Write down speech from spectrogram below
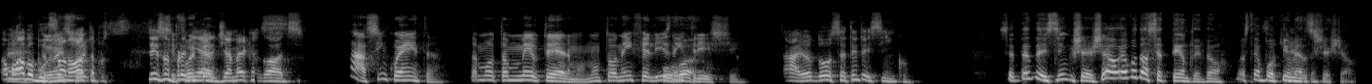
Vamos é, lá, Babu, sua nota para Season Premiere que... de American Gods. Ah, 50. Tamo, tamo meio termo. Não tô nem feliz nem triste. Ah, eu dou 75. 75, Chechel? Eu vou dar 70, então. Gostei um 70. pouquinho menos Chechel.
